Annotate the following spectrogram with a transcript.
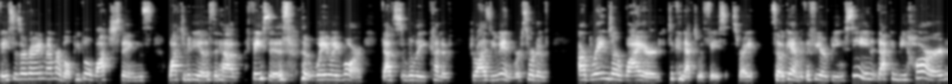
faces are very memorable. People watch things, watch videos that have faces way way more. That's really kind of draws you in. We're sort of our brains are wired to connect with faces, right? So again, with the fear of being seen, that can be hard.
